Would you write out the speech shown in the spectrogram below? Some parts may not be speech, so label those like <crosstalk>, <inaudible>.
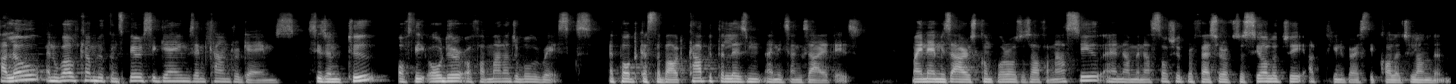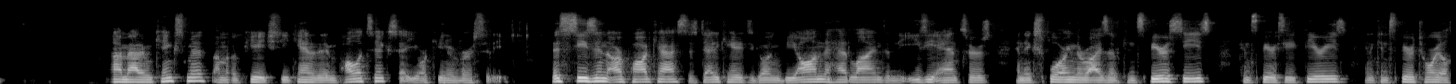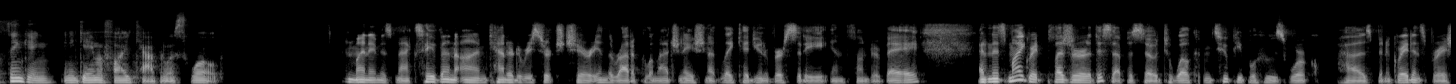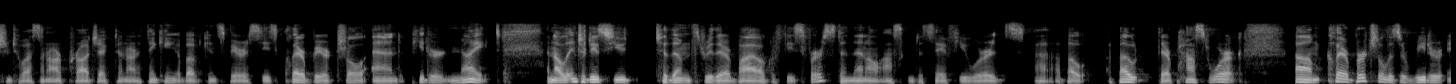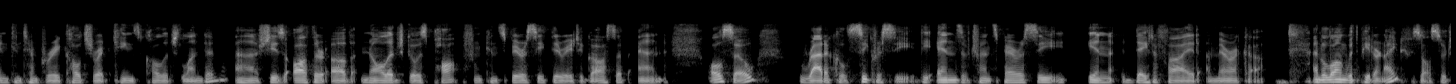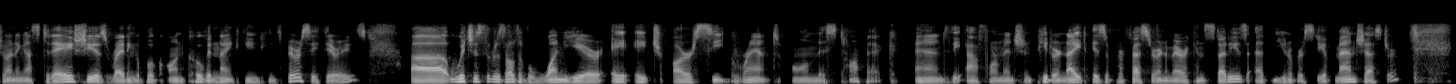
Hello and welcome to Conspiracy Games and Counter Games, Season 2 of The Order of Unmanageable Risks, a podcast about capitalism and its anxieties. My name is Aris Komporozos Athanasiou, and I'm an Associate Professor of Sociology at University College London. I'm Adam Kingsmith. I'm a PhD candidate in politics at York University. This season, our podcast is dedicated to going beyond the headlines and the easy answers and exploring the rise of conspiracies conspiracy theories, and conspiratorial thinking in a gamified capitalist world. And my name is Max Haiven. I'm Canada Research Chair in the Radical Imagination at Lakehead University in Thunder Bay. And it's my great pleasure this episode to welcome two people whose work has been a great inspiration to us in our project and our thinking about conspiracies, Clare Birchall and Peter Knight. And I'll introduce you to them through their biographies first, and then I'll ask them to say a few words uh, about, about their past work. Um, Clare Birchall is a reader in contemporary culture at King's College London. Uh, she's author of Knowledge Goes Pop From Conspiracy Theory to Gossip and also Radical Secrecy The Ends of Transparency in Datafied America. And along with Peter Knight, who's also joining us today, she is writing a book on COVID 19 conspiracy theories, uh, which is the result of a one year AHRC grant on this topic. And the aforementioned Peter Knight is a professor in American Studies at the University of Manchester.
